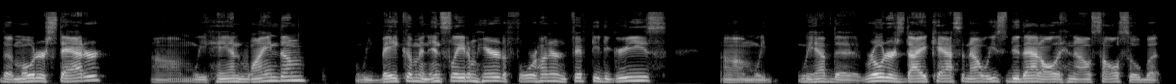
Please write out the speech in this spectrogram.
the motor stator. Um, we hand wind them. We bake them and insulate them here to 450 degrees. Um, we we have the rotors die cast and now. We used to do that all in house also, but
